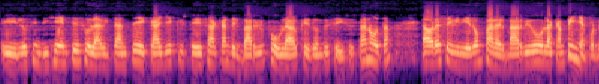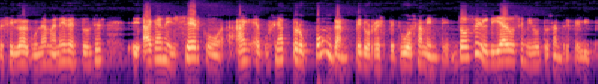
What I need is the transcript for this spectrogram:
eh, los indigentes o el habitante de calle que ustedes sacan del barrio El Poblado, que es donde se hizo esta nota, ahora se vinieron para el barrio La Campiña, por decirlo de alguna manera, entonces eh, hagan el cerco, o sea, propongan, pero respetuosamente. 12 del día, 12 minutos, Andrés Felipe.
